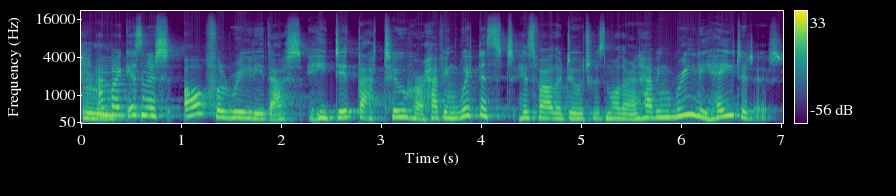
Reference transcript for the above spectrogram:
Mm. And like, isn't it awful, really, that he did that to her, having witnessed his father do it to his mother and having really hated it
